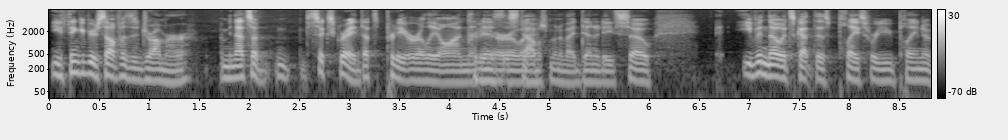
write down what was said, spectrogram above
you think of yourself as a drummer. I mean, that's a sixth grade. That's pretty early on. That Pretty is early. establishment of identity. So, even though it's got this place where you play in a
